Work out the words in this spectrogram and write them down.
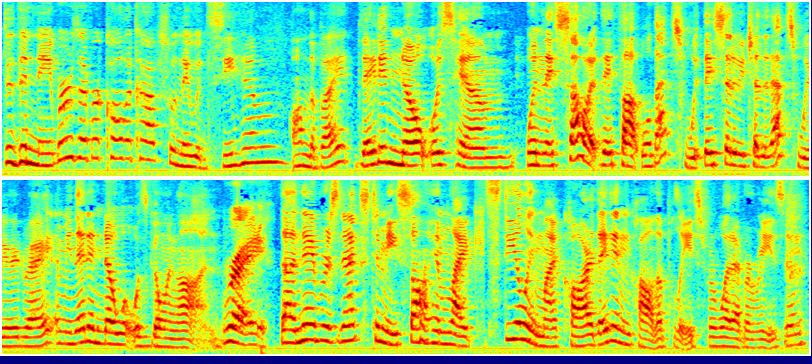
Did the neighbors ever call the cops when they would see him on the bike? They didn't know it was him. When they saw it, they thought, well, that's, we-. they said to each other, that's weird, right? I mean, they didn't know what was going on. Right. The neighbors next to me saw him like stealing my car. They didn't call the police for whatever reason.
